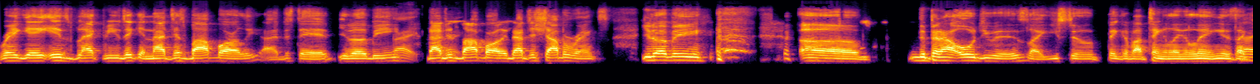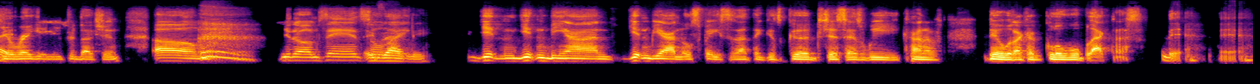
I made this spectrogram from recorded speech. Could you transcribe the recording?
reggae is black music and not just Bob Marley. I understand. You know what I mean? Right. Not just Bob Marley, not just Shabba Ranks. You know what I mean? um, depending how old you is, like you still think about ting a ling a ling is like right. your reggae introduction. Um, you know what I'm saying? So exactly. like getting getting beyond getting beyond those spaces, I think is good just as we kind of deal with like a global blackness. Yeah, yeah.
